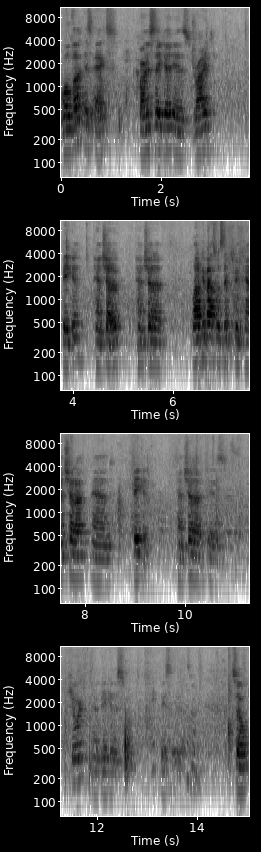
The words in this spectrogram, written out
uova is eggs, carne seca is dried bacon, pancetta. Pancetta, a lot of people ask what's the difference between pancetta and bacon. Pancetta is cured and bacon is smoked, basically that's it. So,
